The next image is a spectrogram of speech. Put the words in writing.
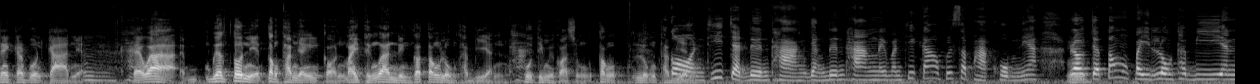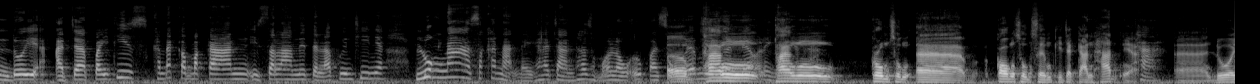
ในกระบวนการเนี่ยอืมค่ะแต่ว่าเบื้องต้นเนี่ยต้องทำอย่างนี้ก่อนหมายถึงว่าหนึ่งก็ต้องลงทะเบียนค่ะผู้ที่มีความประสงค์ต้องลงทะเบียก่นอนที่จะเดินทางอย่างเดินทางในวันที่ 9 พฤษภาคมเนี่ยเราจะต้องไปลงทะเบียน โดยอาจจะไปที่คณะกรรมการอิสลามในแต่ละพื้นที่เนี่ยล่วงหน้าสักขนาดไหนคะอาจารย์ถ้าสมมติว่าเราเออประสงเอ่ค์อแล้วมีทางเงินแล้วอะไรอย่างทางเงี้ยค่ะกรมส่งอ่ากองส่งเสริมกิจการฮัทเนี่ยค่ะอ่าโดย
